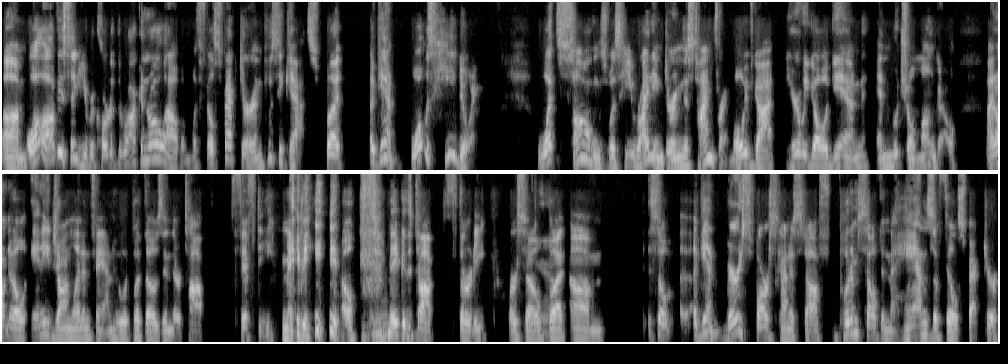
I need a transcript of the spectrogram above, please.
um, well, obviously, he recorded the rock and roll album with Phil Spector and Pussycats. But again, what was he doing? What songs was he writing during this time frame? Well, we've got Here We Go Again and Mucho Mungo. I don't know any John Lennon fan who would put those in their top 50, maybe, you know, Mhm. maybe the top 30 or so. Yeah. But um, so again, very sparse kind of stuff. Put himself in the hands of Phil Spector,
